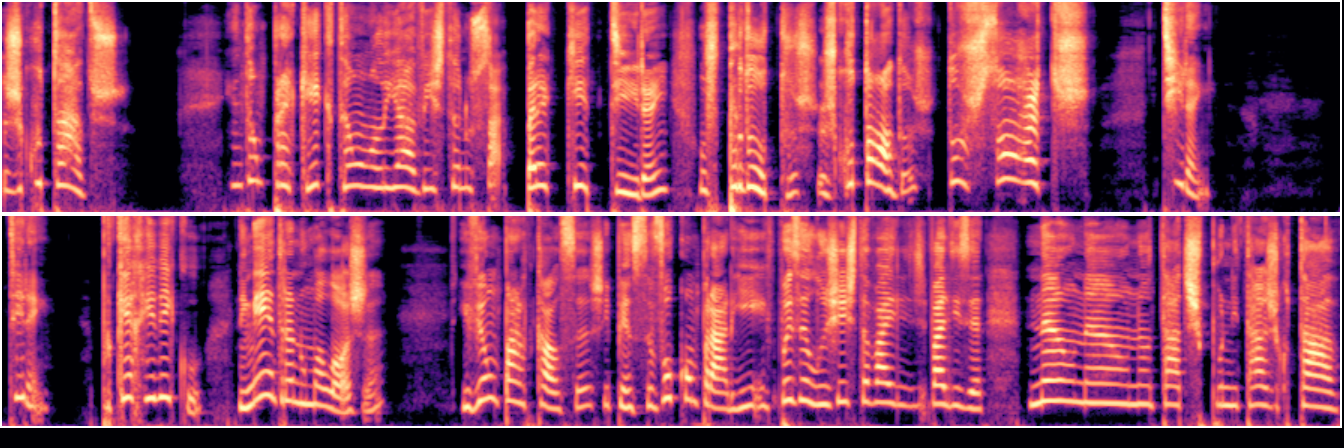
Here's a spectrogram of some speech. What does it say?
esgotados. Então, para que que estão ali à vista no site? Para que tirem os produtos esgotados dos sites? Tirem. Tirem. Porque é ridículo. Ninguém entra numa loja e vê um par de calças e pensa, vou comprar, e, depois a lojista vai, vai dizer: Não, não, não está disponível, está esgotado.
